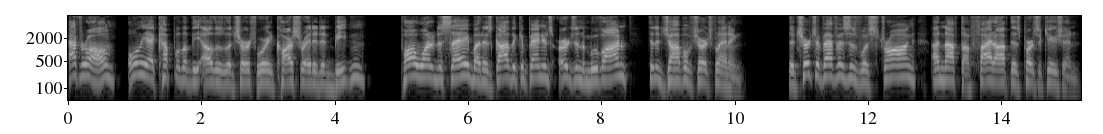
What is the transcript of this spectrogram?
After all, only a couple of the elders of the church were incarcerated and beaten. Paul wanted to say, but his godly companions urged him to move on to the job of church planting. The church of Ephesus was strong enough to fight off this persecution.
